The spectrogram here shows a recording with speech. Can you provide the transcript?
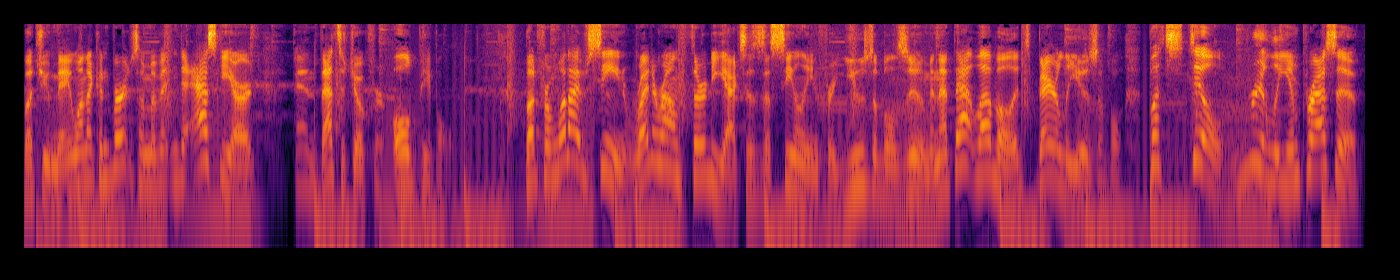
but you may want to convert some of it into ASCII art, and that's a joke for old people. But from what I've seen, right around 30x is the ceiling for usable zoom, and at that level, it's barely usable, but still really impressive.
